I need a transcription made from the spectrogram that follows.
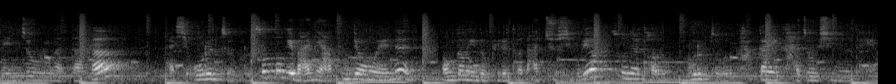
왼쪽으로 갔다가 다시 오른쪽으로. 손목이 많이 아픈 경우에는 엉덩이 높이를 더 낮추시고요. 손을 더 무릎 쪽으로 가까이 가져오시면 돼요.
